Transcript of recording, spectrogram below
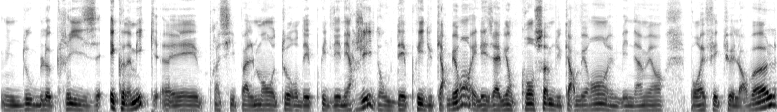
une double crise économique, et principalement autour des prix de l'énergie, donc des prix du carburant, et les avions consomment du carburant évidemment pour effectuer leur vol.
